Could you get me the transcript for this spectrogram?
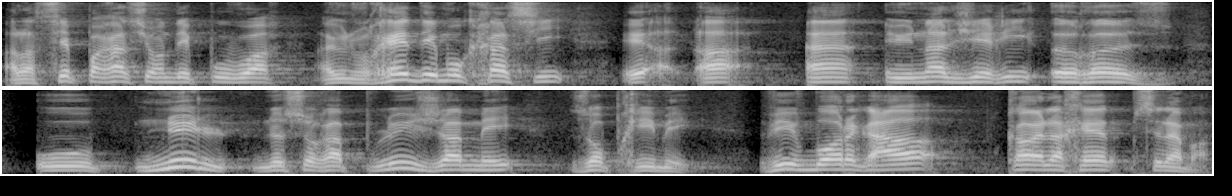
à la séparation des pouvoirs, à une vraie démocratie et à, où nul ne sera plus jamais opprimé. Vive Borga, khair, salama.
